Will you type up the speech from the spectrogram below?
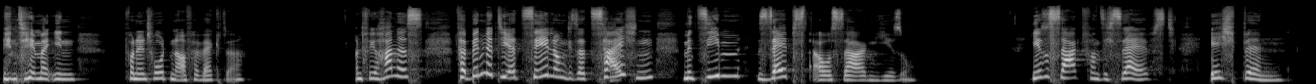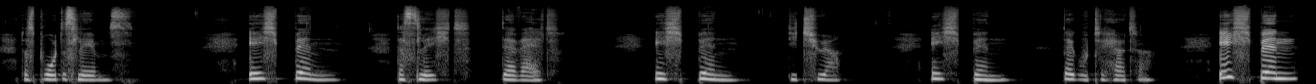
indem er ihn von den Toten auferweckte. Und für Johannes verbindet die Erzählung dieser Zeichen mit sieben Selbstaussagen Jesu. Jesus sagt von sich selbst, ich bin das Brot des Lebens. Ich bin das Licht der Welt. Ich bin die Tür. Ich bin der gute Hirte. Ich bin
